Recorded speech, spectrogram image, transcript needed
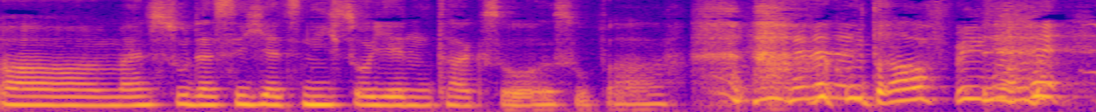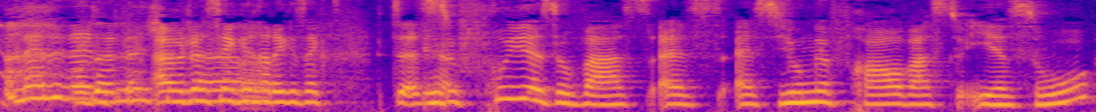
Uh, meinst du, dass ich jetzt nicht so jeden Tag so super nein, nein, gut drauf bin? nein, nein, nein. Aber du hast ja gerade gesagt, als ja. du früher so warst, als, als junge Frau warst du eher so,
